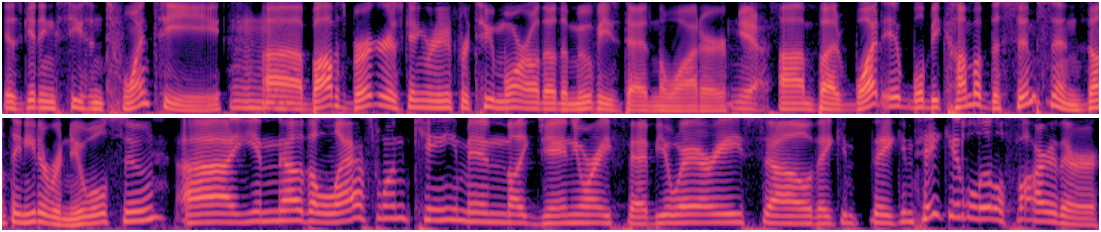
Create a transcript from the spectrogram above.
is getting season 20. Mm-hmm. Uh, Bob's Burger is getting renewed for two more, although the movie's dead in the water. Yes. Um, but what it will become of The Simpsons? Don't they need a renewal soon? uh, you know, the last one came in like January, February, so they can they can take it a little farther.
